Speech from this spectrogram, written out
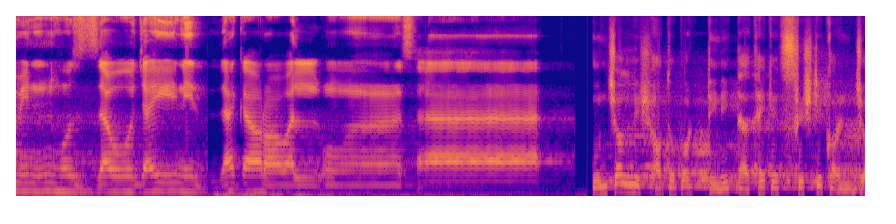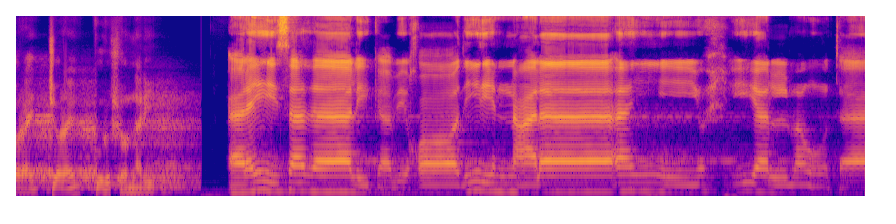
منه الزوجين الذكر والأنثى উনচল্লিশ অতপর তিনি তা থেকে সৃষ্টি করেন জোড়ায় জোড়ায় পুরুষ ও নারী أليس ذلك بقادر على أن يحيي الموتى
